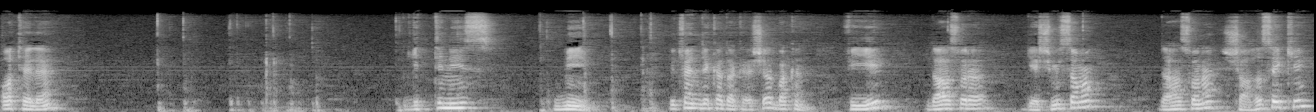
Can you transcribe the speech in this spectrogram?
otele gittiniz mi? Lütfen dikkat arkadaşlar. Bakın fiil daha sonra geçmiş zaman daha sonra şahıs eki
